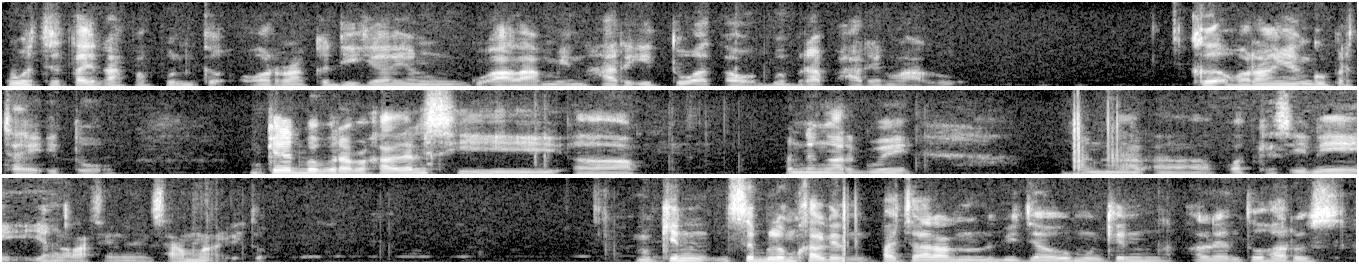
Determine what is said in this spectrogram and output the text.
gue ceritain apa pun ke orang ke dia yang gue alamin hari itu atau beberapa hari yang lalu ke orang yang gue percaya itu. Mungkin beberapa kalian si uh, pendengar gue pendengar uh, podcast ini yang ngerasain yang sama gitu. Mungkin sebelum kalian pacaran lebih jauh mungkin kalian tuh harus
